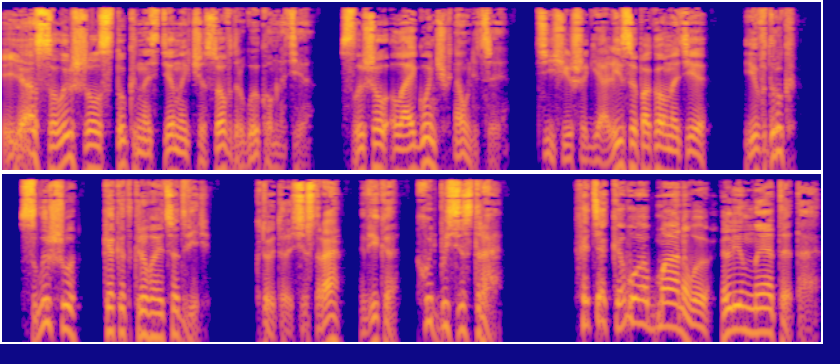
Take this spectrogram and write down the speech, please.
Я слышал стук настенных часов в другой комнате. Слышал лай гончих на улице. Тихие шаги Алисы по комнате. И вдруг слышу, как открывается дверь. Кто это, сестра? Вика? Хоть бы сестра. Хотя кого обманываю? Линет это.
